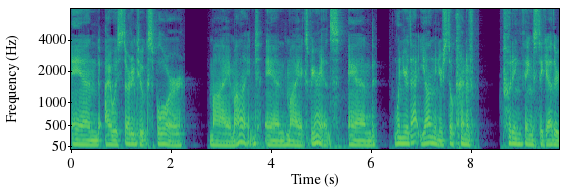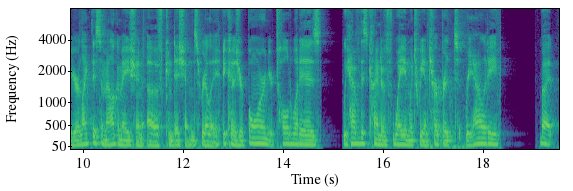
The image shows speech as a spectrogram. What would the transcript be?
And I was starting to explore my mind and my experience. And when you're that young and you're still kind of putting things together, you're like this amalgamation of conditions, really, because you're born, you're told what is. We have this kind of way in which we interpret reality. But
